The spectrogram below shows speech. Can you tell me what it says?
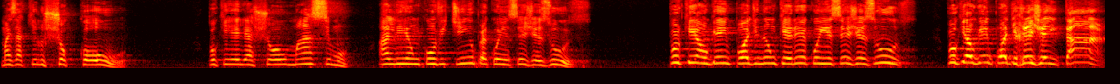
mas aquilo chocou, porque ele achou o máximo. Ali é um convitinho para conhecer Jesus. Porque alguém pode não querer conhecer Jesus? Porque alguém pode rejeitar.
